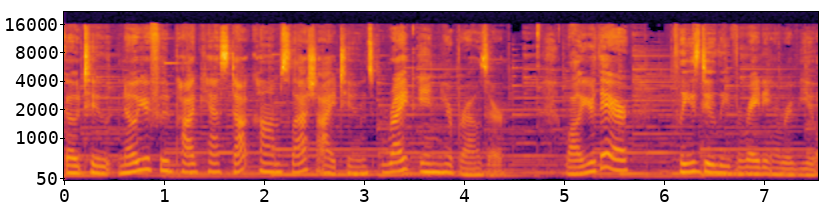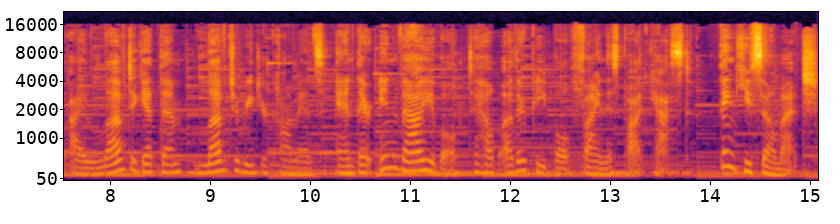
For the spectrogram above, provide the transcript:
go to knowyourfoodpodcast.com slash iTunes right in your browser. While you're there, please do leave a rating or review. I love to get them, love to read your comments, and they're invaluable to help other people find this podcast. Thank you so much.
